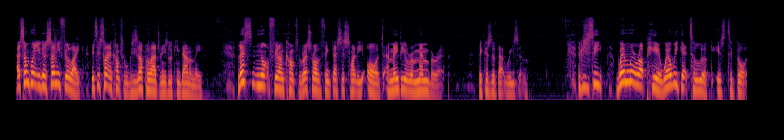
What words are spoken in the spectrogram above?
at some point, you're going to suddenly feel like this is slightly uncomfortable because he's up a ladder and he's looking down on me. Let's not feel uncomfortable. Let's rather think that's just slightly odd, and maybe you'll remember it because of that reason. Because you see, when we're up here, where we get to look is to God.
